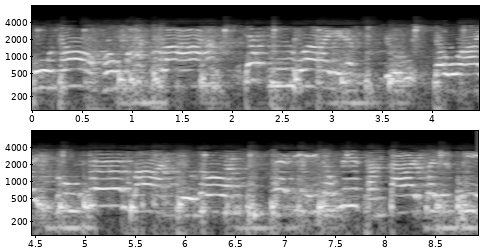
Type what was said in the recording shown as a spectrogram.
ครูชอบของมัดลายกมือไหวลูกจะไหวครูา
